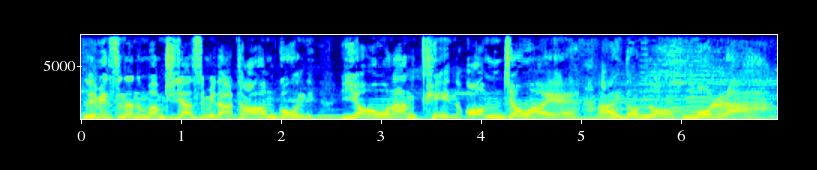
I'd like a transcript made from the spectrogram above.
Remix는 멈추지 않습니다. 다음 곡은 영원한 queen 엄정화의 I don't know 몰라.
